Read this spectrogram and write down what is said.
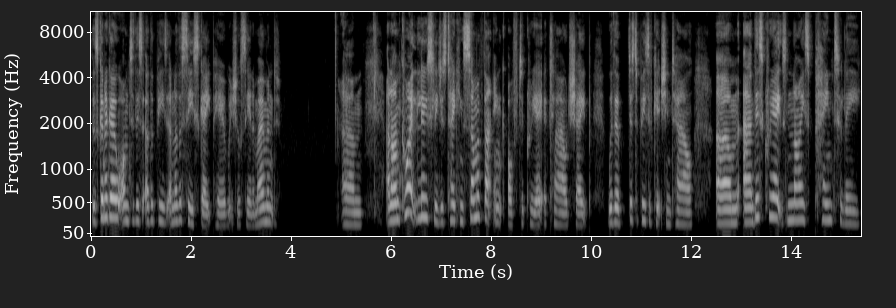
There's going to go onto this other piece, another seascape here, which you'll see in a moment. Um, and I'm quite loosely just taking some of that ink off to create a cloud shape with a just a piece of kitchen towel. Um, and this creates nice painterly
